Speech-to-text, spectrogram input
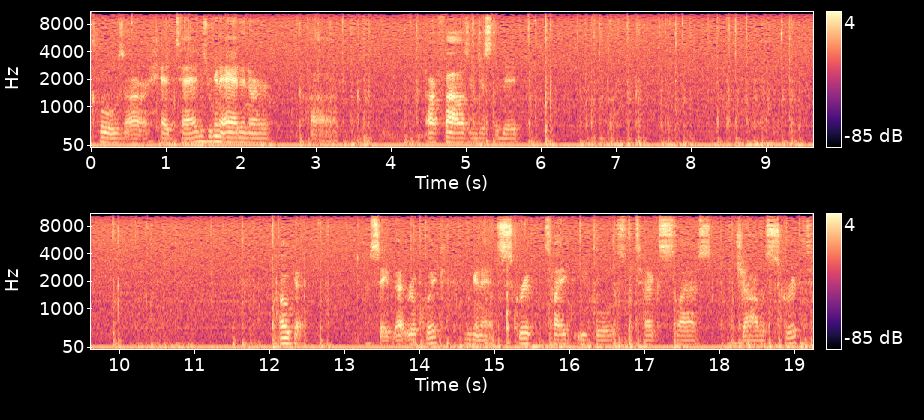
Close our head tags. We're going to add in our uh, our files in just a bit. Okay, save that real quick. We're going to add script type equals text slash JavaScript.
